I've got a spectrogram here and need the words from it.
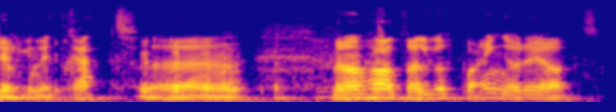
Jørgen litt rett. Uh, men han har et veldig godt poeng, og det er at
